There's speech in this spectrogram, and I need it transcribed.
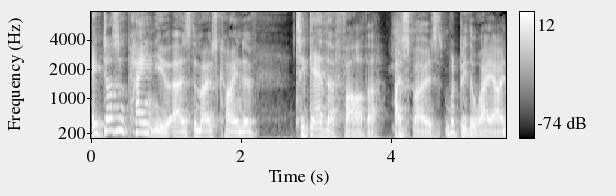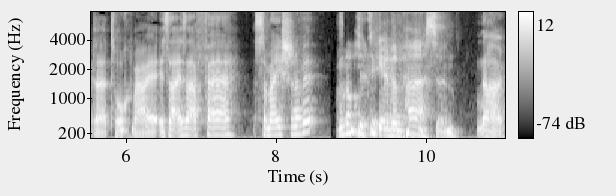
it doesn't paint you as the most kind of together father. I suppose would be the way I'd uh, talk about it. Is that is that fair summation of it? I'm not a together person. No.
